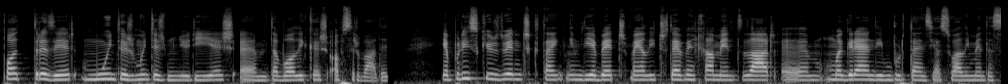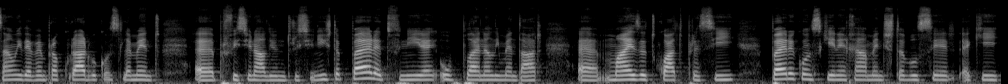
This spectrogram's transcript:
pode trazer muitas, muitas melhorias eh, metabólicas observadas. É por isso que os doentes que têm diabetes mellitus devem realmente dar um, eh, uma grande importância à sua alimentação e devem procurar o aconselhamento uh, profissional de um nutricionista para definirem o plano alimentar uh, mais adequado para si, para conseguirem realmente estabelecer aqui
